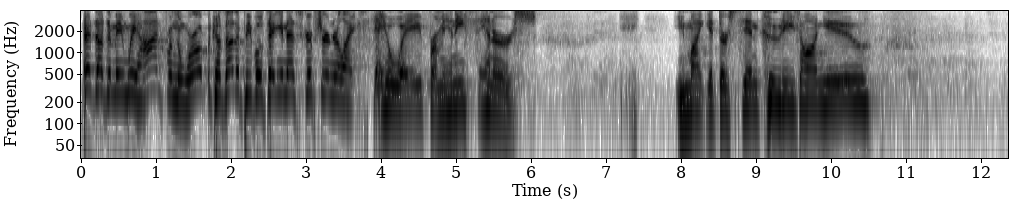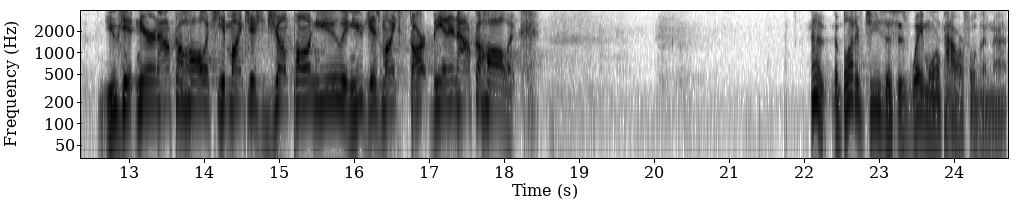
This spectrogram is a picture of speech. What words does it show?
That doesn't mean we hide from the world because other people have taken that scripture and they're like, stay away from any sinners. You might get their sin cooties on you. You get near an alcoholic, it might just jump on you and you just might start being an alcoholic. No, the blood of Jesus is way more powerful than that.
